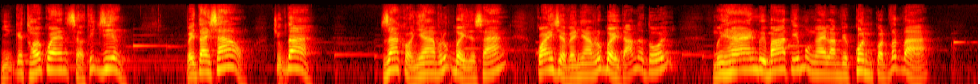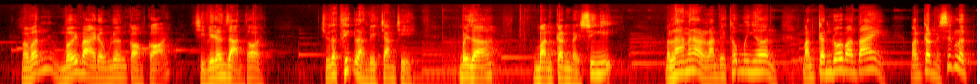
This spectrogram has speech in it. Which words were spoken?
những cái thói quen, sở thích riêng. Vậy tại sao chúng ta ra khỏi nhà vào lúc 7 giờ sáng, quay trở về nhà vào lúc 7 8 giờ tối. 12 13 tiếng một ngày làm việc quần quật vất vả, mà vẫn với vài đồng lương cỏm cõi, chỉ vì đơn giản thôi. Chúng ta thích làm việc chăm chỉ. Bây giờ, bạn cần phải suy nghĩ, bạn làm thế nào để làm việc thông minh hơn? Bạn cần đôi bàn tay, bạn cần phải sức lực,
